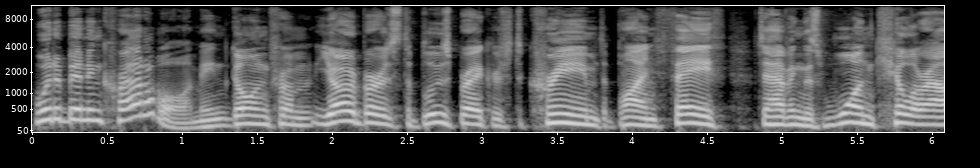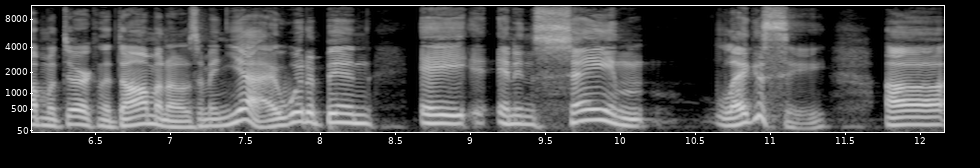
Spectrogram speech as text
would have been incredible. I mean, going from Yardbirds to Blues Breakers to Cream to Blind Faith to having this one killer album with Derek and the Dominos. I mean, yeah, it would have been a an insane legacy. Uh,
